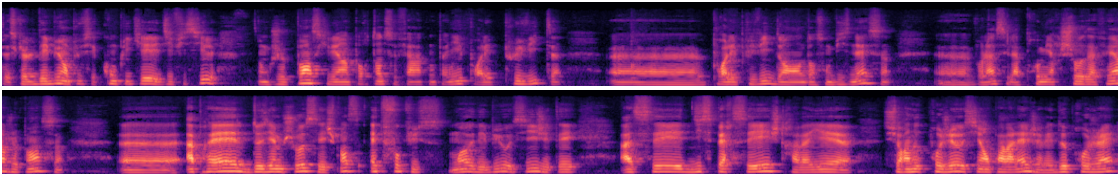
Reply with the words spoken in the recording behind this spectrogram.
parce que le début en plus est compliqué et difficile. Donc je pense qu'il est important de se faire accompagner pour aller plus vite, euh, pour aller plus vite dans, son business. Euh, voilà, c'est la première chose à faire, je pense. Euh, après, deuxième chose, c'est, je pense, être focus. Moi, au début aussi, j'étais assez dispersé. Je travaillais sur un autre projet aussi en parallèle. J'avais deux projets.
